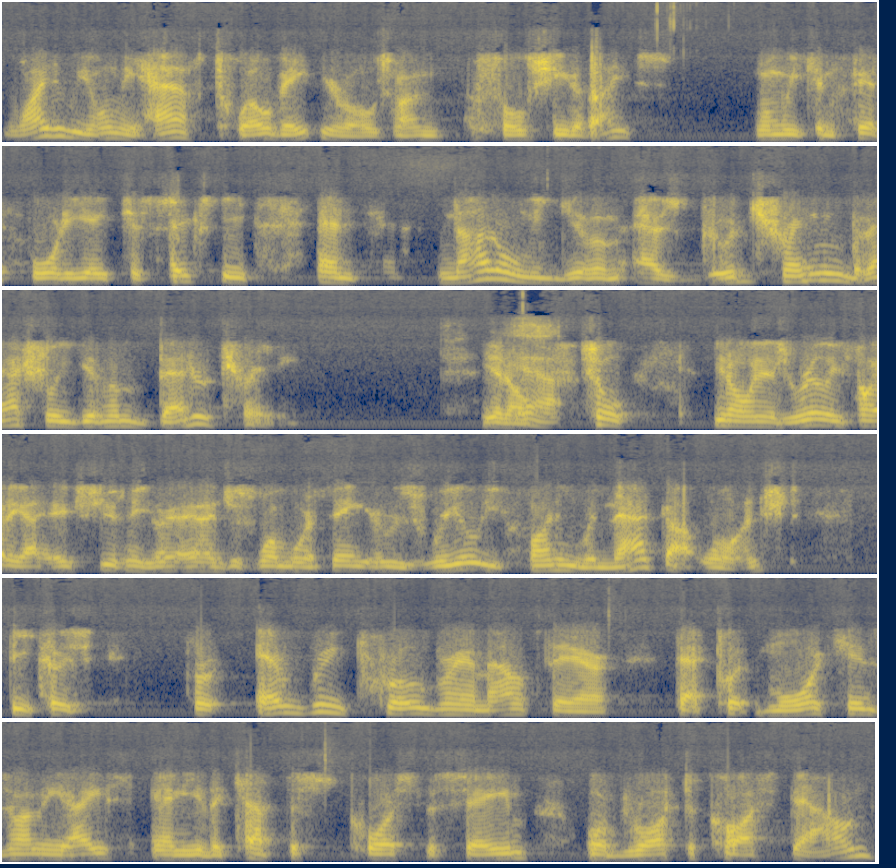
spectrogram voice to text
why do we only have 12 eight year olds on a full sheet of ice when we can fit 48 to 60 and not only give them as good training, but actually give them better training? You know, yeah. so you know, and it's really funny. I, excuse me, I, just one more thing. It was really funny when that got launched because for every program out there that put more kids on the ice and either kept the cost the same or brought the cost down,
